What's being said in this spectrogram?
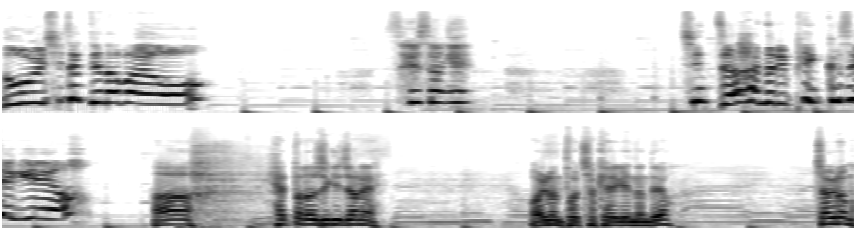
노을 시작되나 봐요. 세상에. 진짜 하늘이 핑크색이에요. 아, 해 떨어지기 전에 얼른 도착해야겠는데요. 자, 그럼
